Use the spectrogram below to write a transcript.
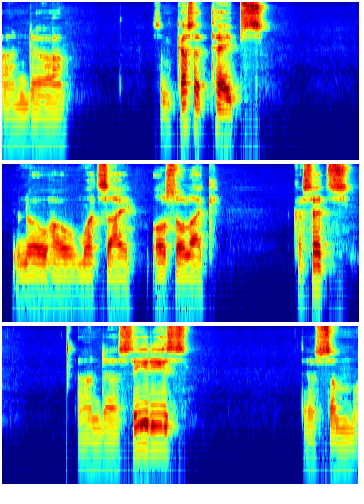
and uh, some cassette tapes. You know how much I also like cassettes and uh, CDs. There's some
